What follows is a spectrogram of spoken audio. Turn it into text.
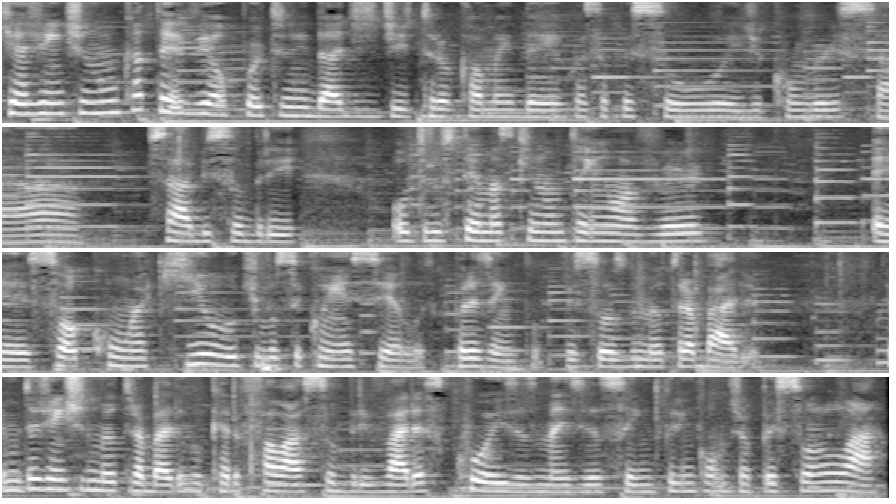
que a gente nunca teve a oportunidade de trocar uma ideia com essa pessoa e de conversar, sabe, sobre outros temas que não tenham a ver é, só com aquilo que você conhece ela. Por exemplo, pessoas do meu trabalho. Tem muita gente do meu trabalho que eu quero falar sobre várias coisas, mas eu sempre encontro a pessoa lá.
